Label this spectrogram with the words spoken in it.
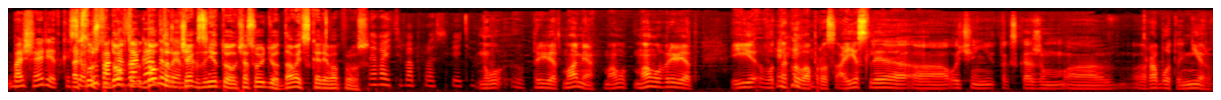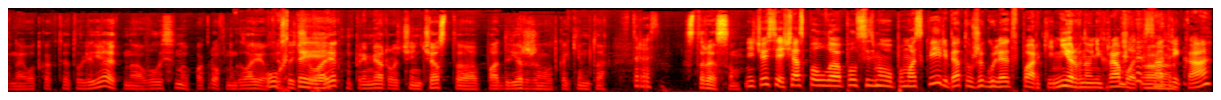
Большая редкость. Так, мы слушайте, доктор, доктор, человек занятой, он сейчас уйдет. Давайте скорее вопрос. Давайте вопрос, Петя. Ну, привет маме. Мама, мама привет. И вот такой вопрос. А если а, очень, так скажем, а, работа нервная, вот как-то это влияет на волосяной покров на голове? Вот Ух если ты. человек, например, очень часто подвержен вот каким-то Стресс. стрессам. Ничего себе, сейчас пол, пол седьмого по Москве, ребята уже гуляют в парке. Нервно у них работа. А. Смотри-ка, а.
